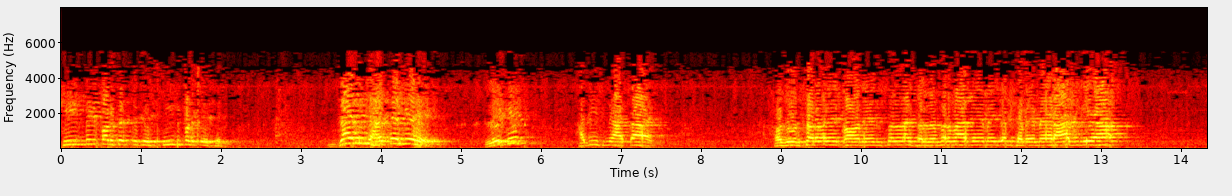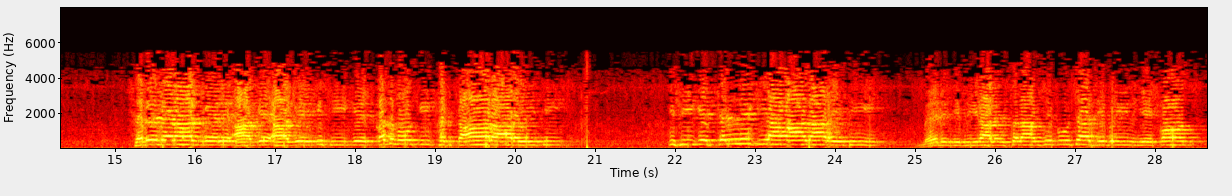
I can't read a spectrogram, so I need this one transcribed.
شیر نہیں پڑ سکتے تھے سیٹ پڑتے تھے۔ ظاہری ڈھانچہ یہ ہے، لیکن حدیث میں آتا ہے، حضور سرور کون صلی اللہ علیہ وسلم فرماتے ہیں، میں جب شب معراج گیا، شب معراج میرے آگے آگے کسی کے قدموں کی پھٹکار آ رہی تھی۔ کسی کے چلنے کی آواز آ رہی تھی۔ میں نے جبریل علیہ السلام سے پوچھا، جبریل یہ کون؟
